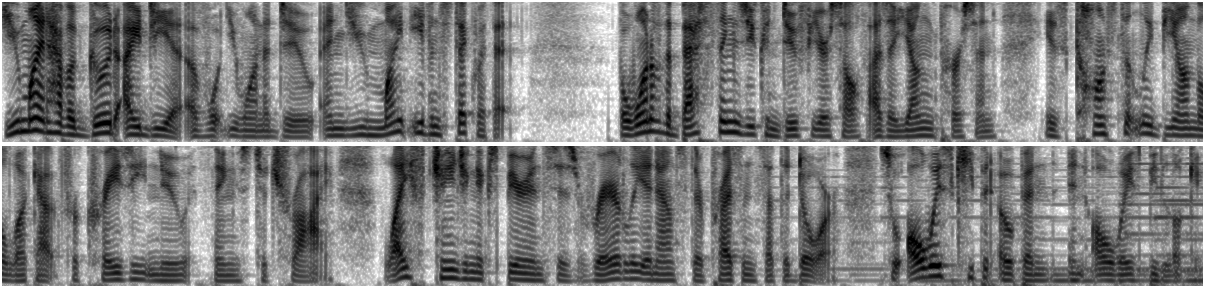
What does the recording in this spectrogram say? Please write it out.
You might have a good idea of what you want to do, and you might even stick with it. But one of the best things you can do for yourself as a young person is constantly be on the lookout for crazy new things to try. Life changing experiences rarely announce their presence at the door, so always keep it open and always be looking.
